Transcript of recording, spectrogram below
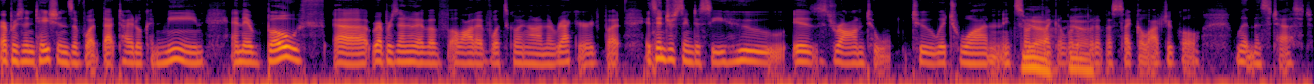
representations of what that title can mean, and they're both uh, representative of a lot of what's going on on the record. But it's interesting to see who is drawn to to which one. It's sort Yeah, of like a little yeah. bit of a psychological litmus test.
